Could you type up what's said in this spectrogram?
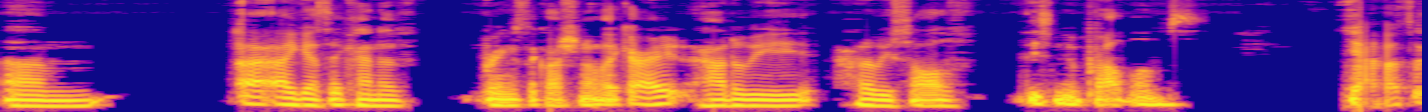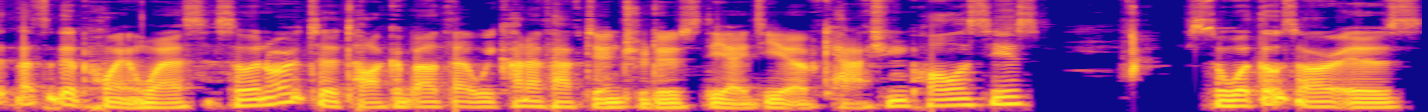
Um, I, I guess it kind of brings the question of like, all right, how do we how do we solve these new problems? Yeah, that's a, that's a good point, Wes. So in order to talk about that, we kind of have to introduce the idea of caching policies. So what those are is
